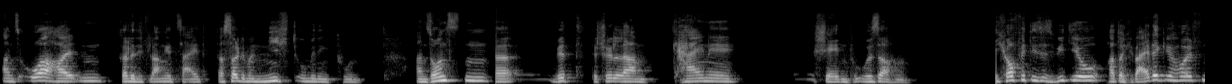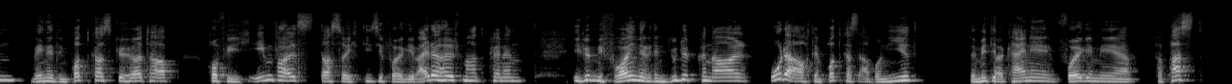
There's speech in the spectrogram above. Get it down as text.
ans Ohr halten, relativ lange Zeit. Das sollte man nicht unbedingt tun. Ansonsten äh, wird der Schrillalarm keine Schäden verursachen. Ich hoffe, dieses Video hat euch weitergeholfen. Wenn ihr den Podcast gehört habt, hoffe ich ebenfalls, dass euch diese Folge weiterhelfen hat können. Ich würde mich freuen, wenn ihr den YouTube-Kanal oder auch den Podcast abonniert, damit ihr keine Folge mehr verpasst.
